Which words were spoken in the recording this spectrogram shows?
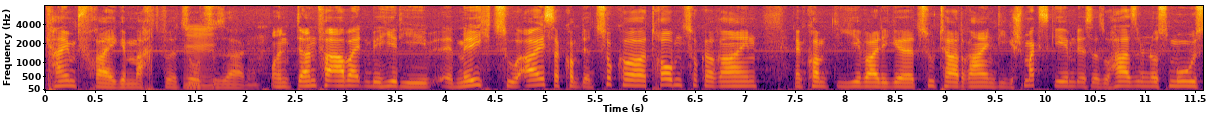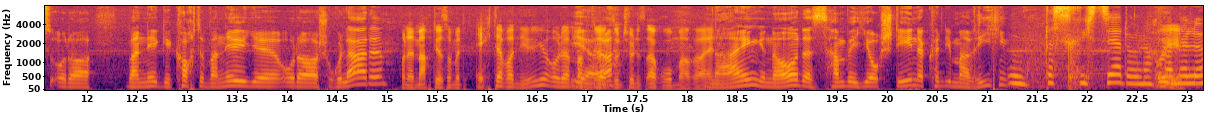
keimfrei gemacht wird sozusagen. Und dann verarbeiten wir hier die äh, Milch zu Eis, da kommt dann Zucker, Traubenzucker rein, dann kommt die jeweilige Zutat rein, die geschmacksgebend ist, also Haselnussmus oder Vanille, gekochte Vanille oder Schokolade. Und dann macht ihr das so mit echter Vanille oder macht Ja. ihr da so ein schönes Aroma rein? Nein, genau, das haben wir hier auch stehen, da könnt ihr mal riechen. Oh, das riecht sehr doll nach Ui. Vanille.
